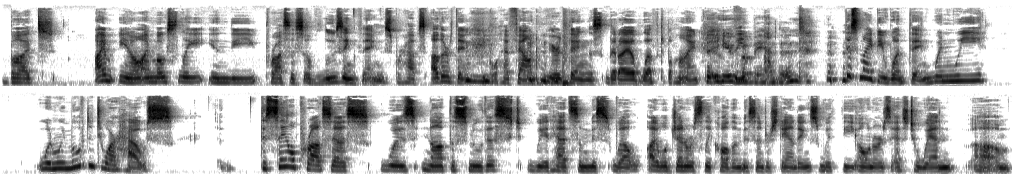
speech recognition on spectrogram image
but I'm, you know, I'm mostly in the process of losing things. Perhaps other things people have found weird things that I have left behind that you've we, abandoned. this might be one thing when we when we moved into our house. The sale process was not the smoothest. We had had some mis, well, I will generously call them misunderstandings with the owners as to when, um,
